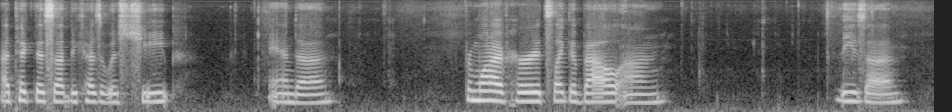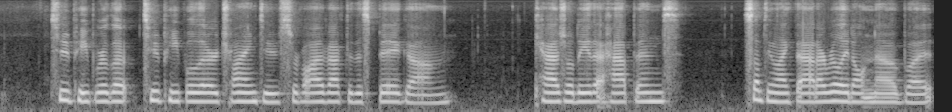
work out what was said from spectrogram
I picked this up because it was cheap, and uh, from what I've heard, it's like about um, these uh, two people that two people that are trying to survive after this big um, casualty that happens, something like that. I really don't know, but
